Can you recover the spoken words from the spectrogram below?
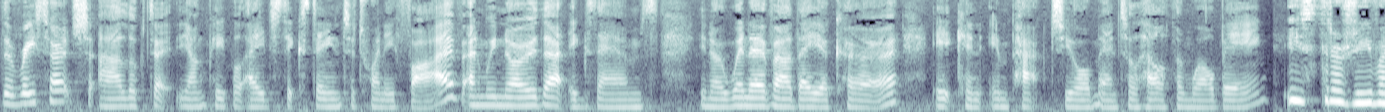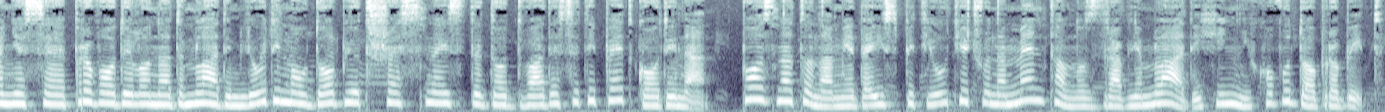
The research uh, looked at young people aged 16 to 25 and we know that exams, you know, whenever they occur, it can impact your mental health and well-being. Istraživanje se provodilo nad mladim ljudima u dobi od 16 do 25 godina. Poznato nam je da ispiti utječu na mentalno zdravlje mladih i njihovu dobrobit.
